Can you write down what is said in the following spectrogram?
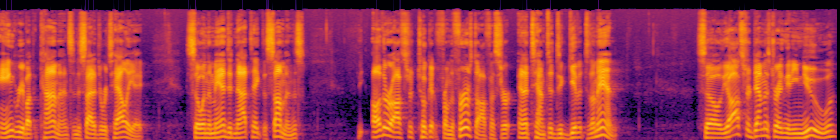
angry about the comments and decided to retaliate. So when the man did not take the summons, the other officer took it from the first officer and attempted to give it to the man. So the officer demonstrating that he knew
